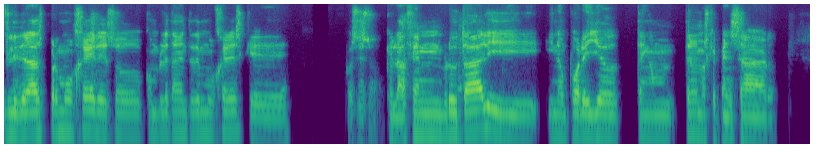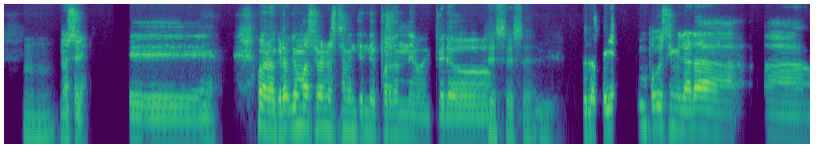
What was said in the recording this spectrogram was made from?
lideradas por mujeres o completamente de mujeres que, pues eso, que lo hacen brutal y, y no por ello tengan- tenemos que pensar, no sé. eh, bueno, creo que más o menos se me entiende por dónde voy, pero Sí, sí, sí. lo veía un poco similar a, a-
